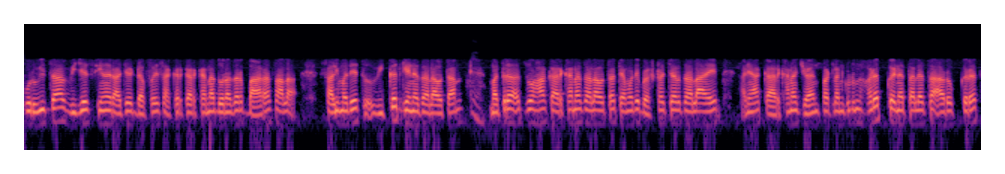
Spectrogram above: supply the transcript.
पूर्वीचा विजयसिंह राजे डफळे साखर कारखाना दोन हजार बारा साला सालीमध्येच विकत घेण्यात आला होता. मात्र जो हा कारखाना झाला होता त्यामध्ये भ्रष्टाचार झाला आहे आणि हा कारखाना जयंत पाटलांकडून हडप करण्यात आल्याचा आरोप करत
